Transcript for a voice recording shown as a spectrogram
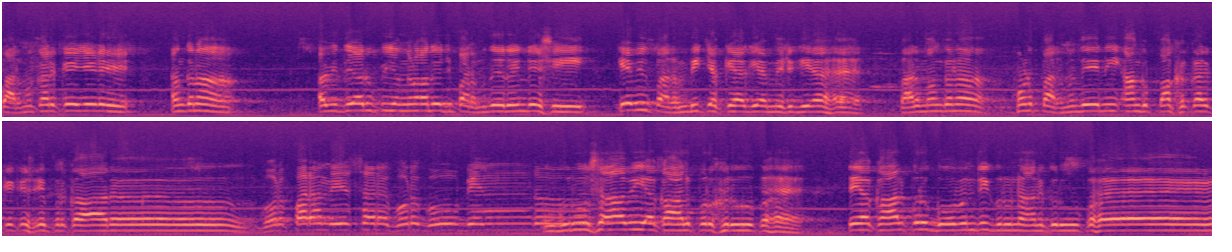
ਭਰਮ ਕਰਕੇ ਜਿਹੜੇ ਅੰਗਨਾ ਅਵਿਦਿਆ ਰੂਪੀ ਅੰਗਣਾ ਦੇ ਵਿੱਚ ਭਰਮ ਦੇ ਰਹਿੰਦੇ ਸੀ ਇਹ ਵੀ ਭਰਮ ਵੀ ਚੱਕਿਆ ਗਿਆ ਮਿਟ ਗਿਆ ਹੈ। ਭਰਮ ਅੰਗਨਾ ਹੁਣ ਭਰਮ ਦੇ ਨਹੀਂ ਅੰਗ ਪੱਖ ਕਰਕੇ ਕਿਸੇ ਪ੍ਰਕਾਰ। ਗੁਰ ਪਰਮੇਸ਼ਰ ਗੁਰ ਗੋਬਿੰਦ। ਗੁਰੂ ਸਾਹਿਬ ਹੀ ਅਕਾਲ ਪੁਰਖ ਰੂਪ ਹੈ ਤੇ ਅਕਾਲ ਪੁਰਖ ਗੋਬਿੰਦ ਦੀ ਗੁਰੂ ਨਾਨਕ ਰੂਪ ਹੈ।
